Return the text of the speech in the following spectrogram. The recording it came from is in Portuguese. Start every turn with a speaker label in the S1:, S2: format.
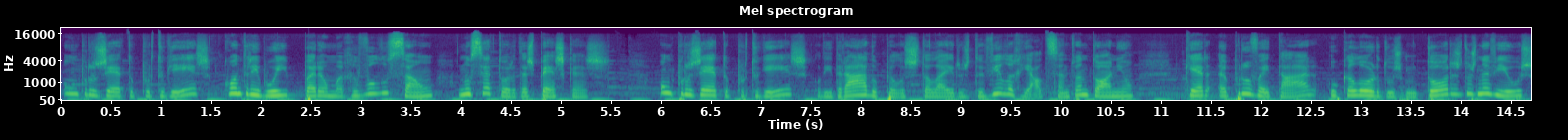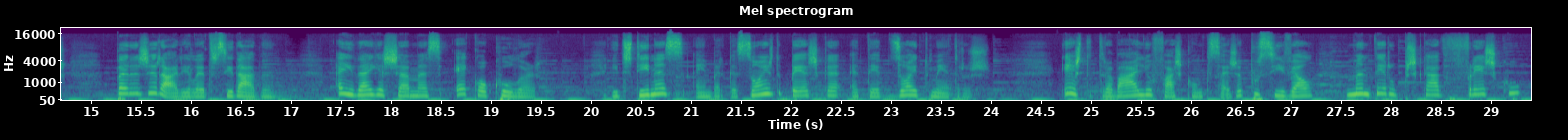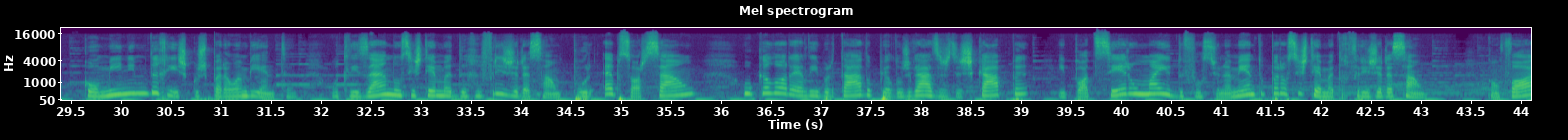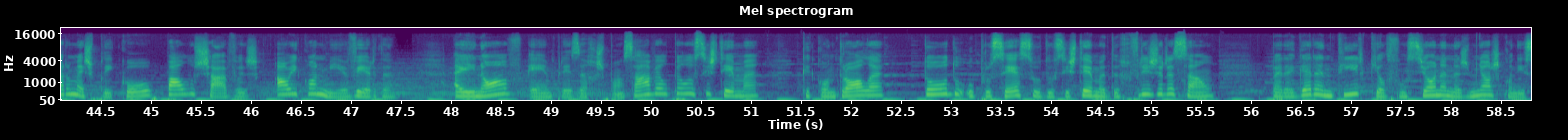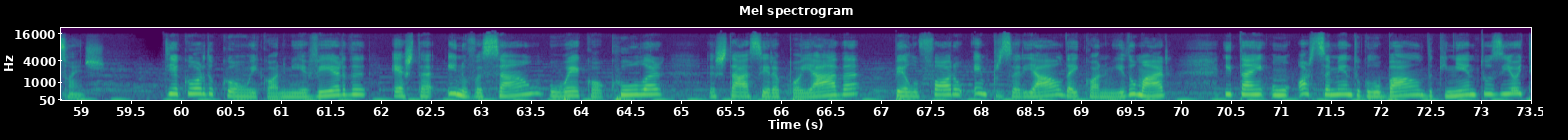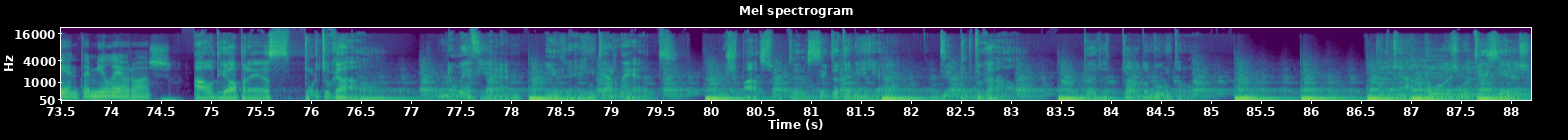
S1: Um projeto português contribui para uma revolução no setor das pescas. Um projeto português, liderado pelos estaleiros de Vila Real de Santo António, quer aproveitar o calor dos motores dos navios para gerar eletricidade. A ideia chama-se EcoCooler e destina-se a embarcações de pesca até 18 metros. Este trabalho faz com que seja possível manter o pescado fresco com o mínimo de riscos para o ambiente. Utilizando um sistema de refrigeração por absorção, o calor é libertado pelos gases de escape e pode ser um meio de funcionamento para o sistema de refrigeração, conforme explicou Paulo Chaves ao Economia Verde. A Inov é a empresa responsável pelo sistema que controla todo o processo do sistema de refrigeração para garantir que ele funciona nas melhores condições. De acordo com o Economia Verde, esta inovação, o Eco Cooler, está a ser apoiada pelo Fórum Empresarial da Economia do Mar e tem um orçamento global de 580 mil euros.
S2: Audiopress Portugal. No FM e na internet. O espaço de cidadania de Portugal para todo o mundo. Porque há boas notícias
